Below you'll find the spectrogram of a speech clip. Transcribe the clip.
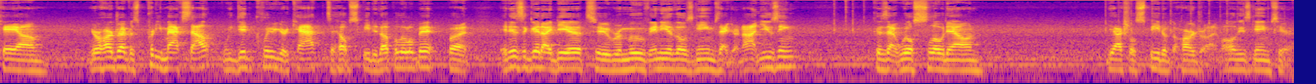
Okay, um, your hard drive is pretty maxed out. We did clear your cache to help speed it up a little bit, but it is a good idea to remove any of those games that you're not using because that will slow down the actual speed of the hard drive. All these games here.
